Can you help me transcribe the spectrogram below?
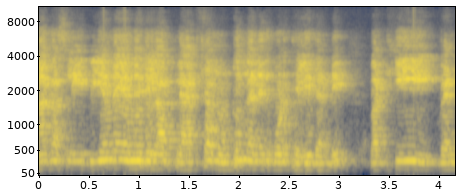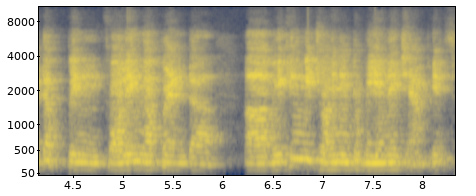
నాకు అసలు ఈ బిఎన్ఐ అనేది ఇలా ప్లాట్ఫామ్ ఉంటుంది అనేది కూడా తెలియదండి. But he went up in following up and making me join into BNI champions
